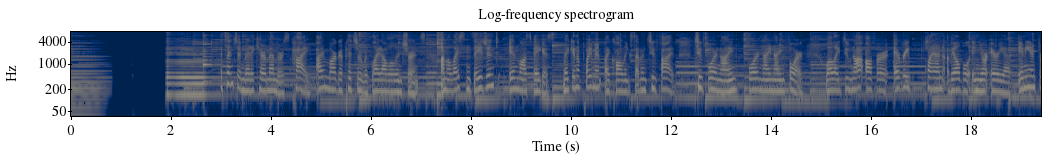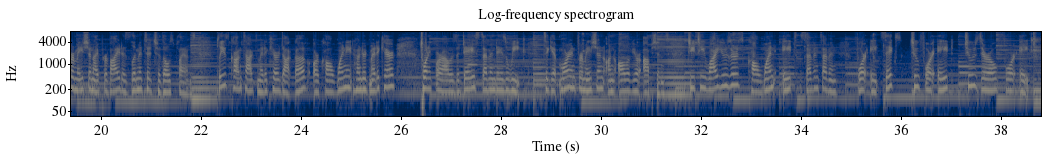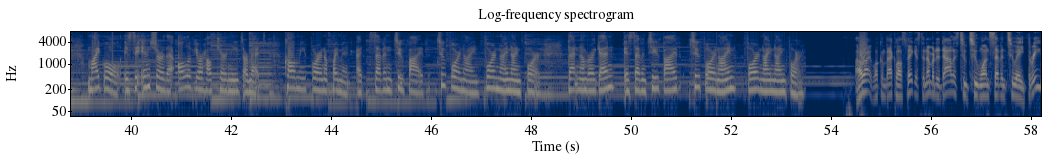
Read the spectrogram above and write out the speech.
Attention Medicare members. Hi, I'm Margaret Pitcher with Light Owl Insurance. I'm a licensed agent in Las Vegas. Make an appointment by calling 725 249 4994. While I do not offer every plan available in your area, any information I provide is limited to those plans. Please contact Medicare.gov or call 1 800 Medicare 24 hours a day, 7 days a week to get more information on all of your options. TTY users call 1 877 486 248 2048. My goal is to ensure that all of your healthcare needs are met. Call me for an appointment at 725 249 4994. That number again is 725 249 4994. All right, welcome back, Las Vegas. The number to dial is 221-7283.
